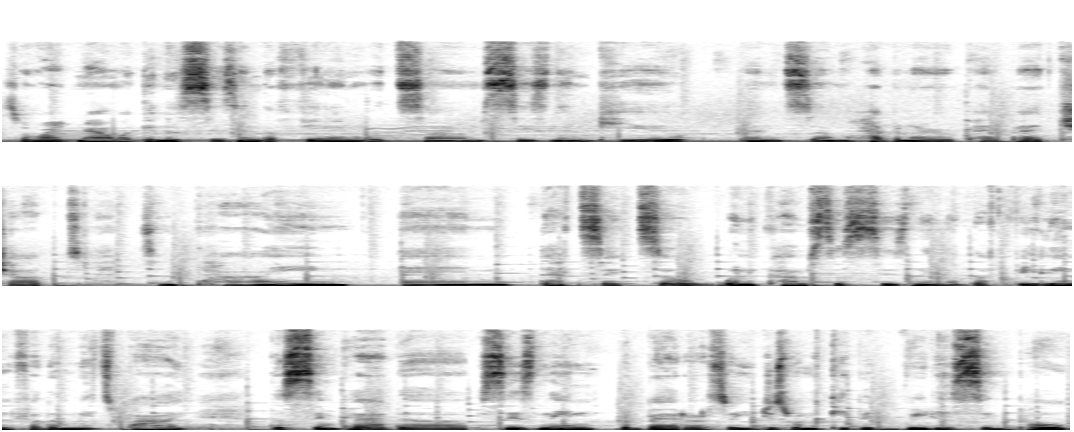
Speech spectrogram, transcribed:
so right now we're going to season the filling with some seasoning cube and some habanero pepper chopped, some thyme, and that's it. So when it comes to seasoning of the filling for the meat pie, the simpler the seasoning, the better. So you just want to keep it really simple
